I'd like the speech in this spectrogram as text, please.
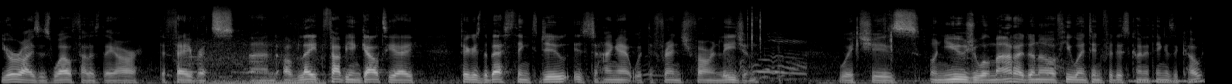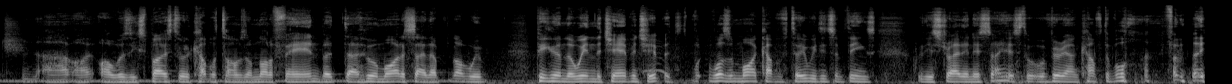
your eyes as well, fellas, they are the favourites. And of late, Fabien Galthié figures the best thing to do is to hang out with the French Foreign Legion, which is unusual. Matt, I don't know if you went in for this kind of thing as a coach. Uh, I, I, was exposed to it a couple of times. I'm not a fan, but uh, who am I to say that picking them to win the championship. It wasn't my cup of tea. We did some things with the Australian SAS that were very uncomfortable for me.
